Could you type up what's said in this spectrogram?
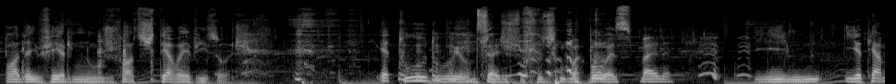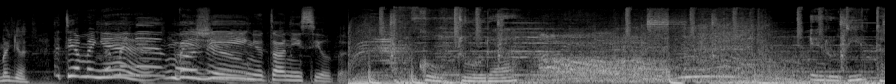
podem ver nos vossos televisores. É tudo, eu desejo-vos uma boa semana e, e até amanhã. Até amanhã. amanhã, um beijinho, Tony Silva. Cultura Erudita.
